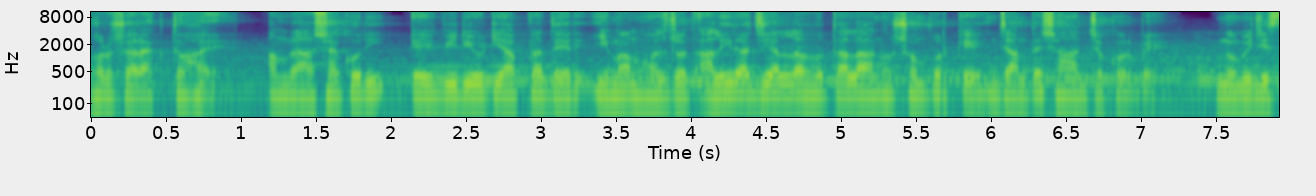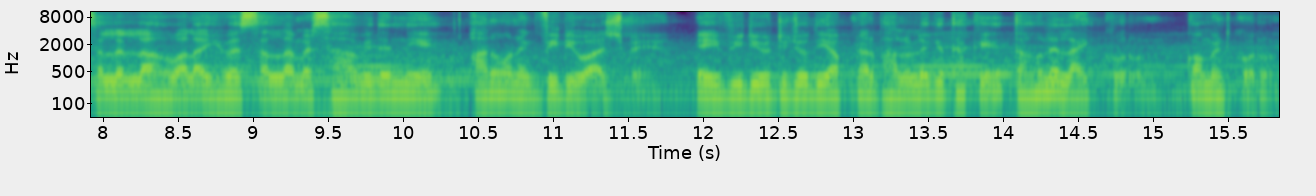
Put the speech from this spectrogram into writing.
ভরসা রাখতে হয়। আমরা আশা করি এই ভিডিওটি আপনাদের ইমাম হজরত আলী রাজি আল্লাহ তালাহ সম্পর্কে জানতে সাহায্য করবে। নবীজি সাল্লাহ আলাইসাল্লামের সাহাবিদের নিয়ে আরও অনেক ভিডিও আসবে। এই ভিডিওটি যদি আপনার ভালো লেগে থাকে, তাহলে লাইক করুন, কমেন্ট করুন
